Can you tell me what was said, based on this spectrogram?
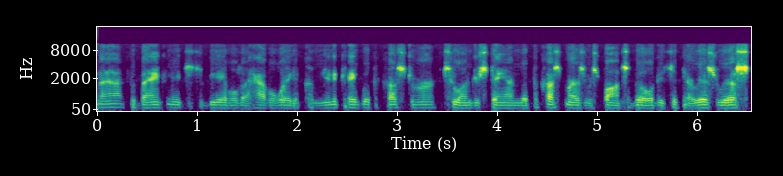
that. The bank needs to be able to have a way to communicate with the customer to understand that the customer has responsibilities, that there is risk,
